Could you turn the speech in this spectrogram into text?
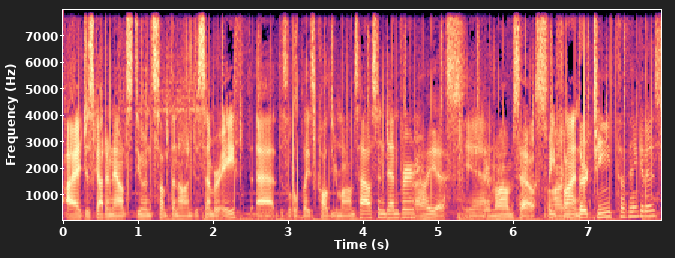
I just got announced doing something on December 8th at this little place called Your Mom's House in Denver. Ah, yes. Yeah. Your mom's house. It'll be on fun. 13th, I think it is.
